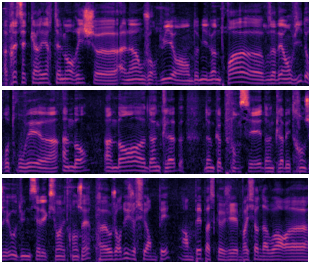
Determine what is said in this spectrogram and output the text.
Après cette carrière tellement riche, Alain, aujourd'hui, en 2023, euh, vous avez envie de retrouver un banc? Un banc d'un club, d'un club français, d'un club étranger ou d'une sélection étrangère? Euh, Aujourd'hui, je suis en paix. En paix parce que j'ai l'impression d'avoir euh,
